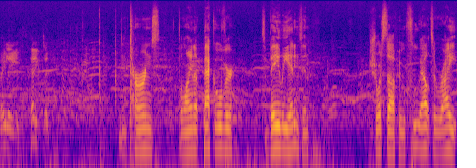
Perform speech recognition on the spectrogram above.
Bailey Headington. And turns the lineup back over to Bailey Headington. Shortstop who flew out to right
